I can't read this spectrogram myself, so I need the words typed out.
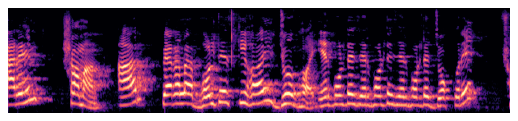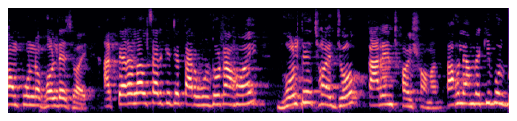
কারেন্ট সমান। আর প্যারালা ভোল্টেজ কি হয়? যোগ হয়। এর ভোল্টেজ এর ভোল্টেজ এর ভোল্টেজ যোগ করে সম্পূর্ণ ভোল্টেজ হয়। আর প্যারালাল সার্কিটে তার উল্টোটা হয়, ভোল্টেজ হয় যোগ, কারেন্ট হয় সমান। তাহলে আমরা কি বলব?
